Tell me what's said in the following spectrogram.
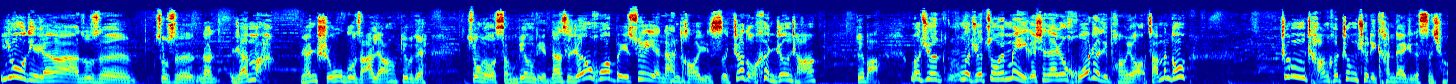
有的人啊，就是就是那人嘛，人吃五谷杂粮，对不对？总有生病的，但是人活百岁也难逃一死，这都很正常，对吧？我觉，我觉得作为每一个现在人活着的朋友，咱们都正常和正确的看待这个事情，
